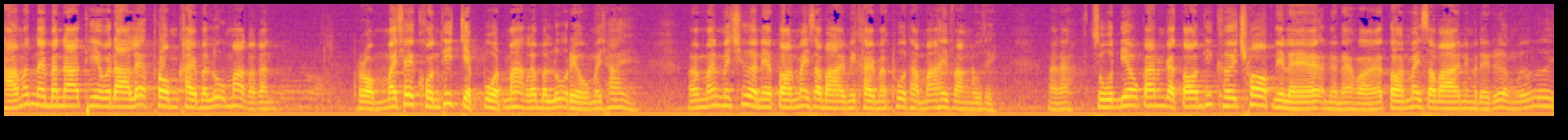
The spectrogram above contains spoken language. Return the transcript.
ถามว่าในบรรดาเทวดา และพรหมใครบรรลุมากกว่ากัน พรหมไม่ใช่คนที่เจ็บปวดมากแล้วบรรลุเร็วไม่ใช่ไม่ไม่เชื่อเนี่ยตอนไม่สบายมีใครมาพูดธรรมะให้ฟังดูสิ นะสูตรเดียวกันกับตอนที่เคยชอบนี่แหละเนี่ยนะว่าตอนไม่สบายนี่ไม่ได้เรื่องเลย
